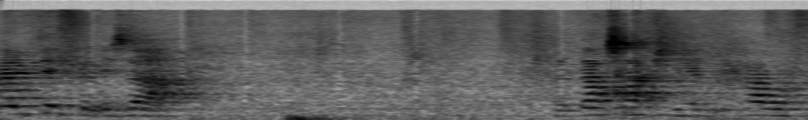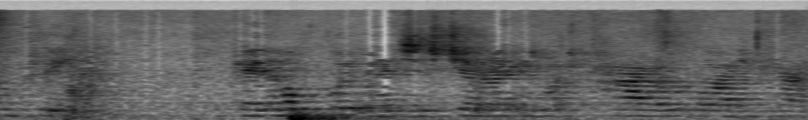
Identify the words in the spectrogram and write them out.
How different is that? Like, that's actually a powerful clean. Okay, the whole point of this is generate as much power on the as you can.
